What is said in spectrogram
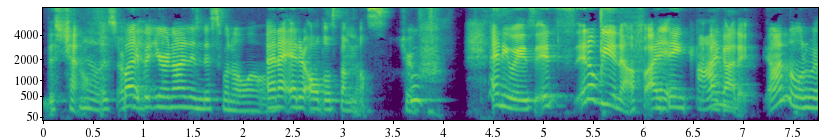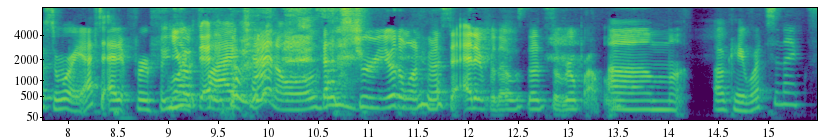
this channel. No, that's- But- okay, but you're not in this one alone. and I edit all those thumbnails. True. Oof. Anyways, it's it'll be enough. I think i I'm- got it. I'm the one who has to worry. I have to edit for You like, have to edit five those. channels. That's true. You're the one who has to edit for those. That's the real problem. Um. Okay. What's the next?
